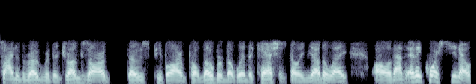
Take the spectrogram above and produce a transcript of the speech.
side of the road where the drugs are, those people aren't pulled over, but where the cash is going the other way, all of that. And of course, you know,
